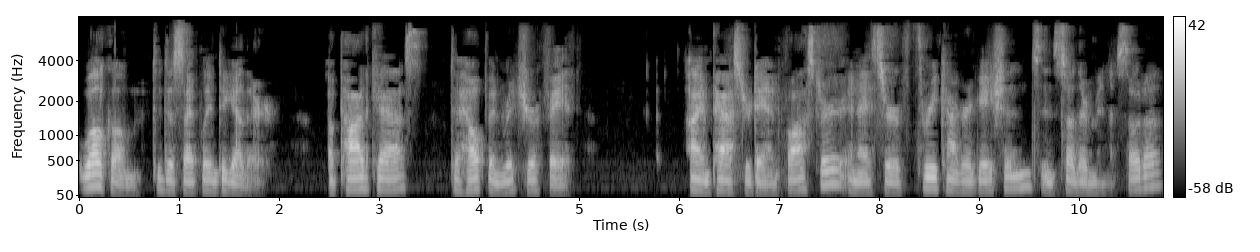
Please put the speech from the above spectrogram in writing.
Welcome to Discipling Together, a podcast to help enrich your faith. I am Pastor Dan Foster, and I serve three congregations in southern Minnesota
